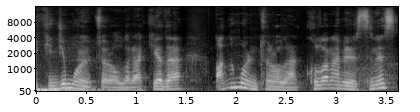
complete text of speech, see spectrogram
ikinci monitör olarak ya da ana monitör olarak kullanabilirsiniz.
